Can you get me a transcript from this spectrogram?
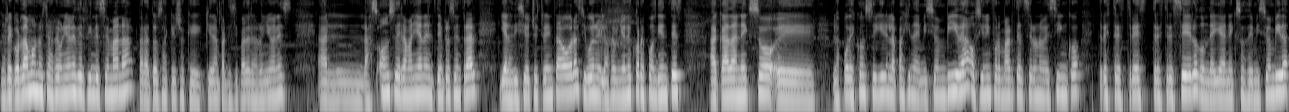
les recordamos nuestras reuniones del fin de semana para todos aquellos que quieran participar de las reuniones a las 11 de la mañana en el Templo Central y a las 18 y 30 horas. Y bueno, y las reuniones correspondientes a cada anexo eh, las podés conseguir en la página de Misión Vida o sin informarte al 095-333-330, donde hay anexos de Misión Vida,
